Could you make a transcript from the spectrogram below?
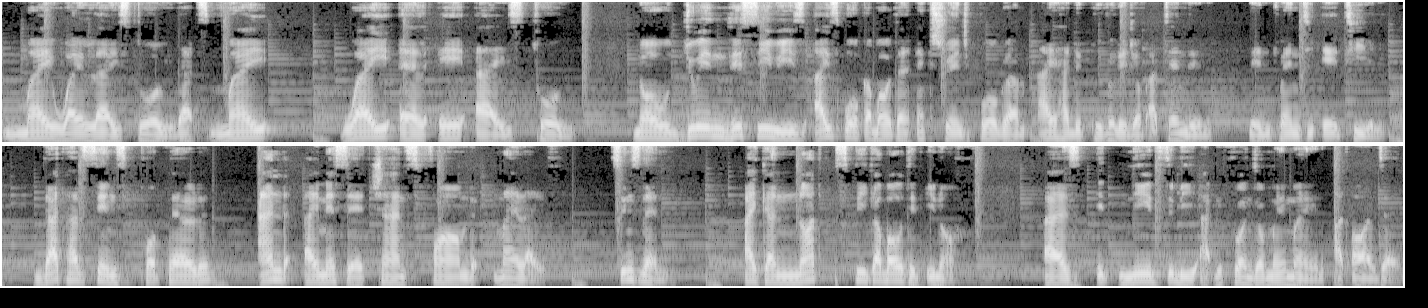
My YLAI Story. That's My Y L A I Story. Now, during this series, I spoke about an exchange program I had the privilege of attending in 2018 that has since propelled and I may say transformed my life. Since then, I cannot speak about it enough as it needs to be at the front of my mind at all times.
